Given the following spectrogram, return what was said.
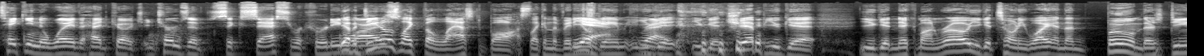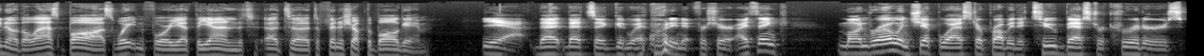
taking away the head coach in terms of success recruiting. Yeah, but Dino's like the last boss. Like in the video Yeah, game, you right. get you get Chip, you get you get Nick Monroe, you get Tony White, and then boom, there's Dino, the last boss, waiting for you at the end uh, to to finish up the ball game. Yeah, that that's a good way of putting it for sure. I think Monroe and Chip West are probably the two best recruiters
